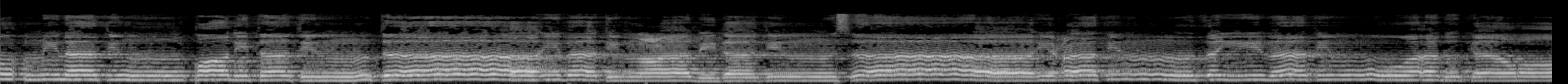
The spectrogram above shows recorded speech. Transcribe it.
مؤمنات قانتات تائبات عابدات سائحات ثيبات وأبكارا.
